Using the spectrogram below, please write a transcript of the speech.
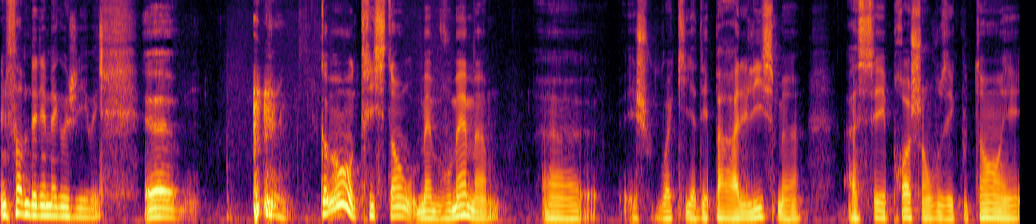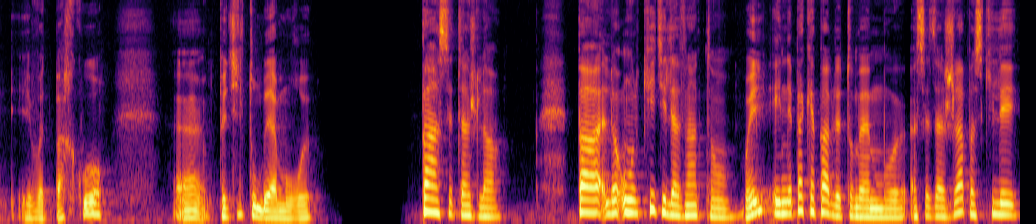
Une forme de démagogie, oui. Euh, comment Tristan, ou même vous-même, hein, euh, et je vois qu'il y a des parallélismes assez proches en vous écoutant et, et votre parcours, peut-il tomber amoureux? Pas à cet âge-là. Pas, on le quitte, il a 20 ans. Oui Et il n'est pas capable de tomber amoureux à cet âge-là parce qu'il est,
